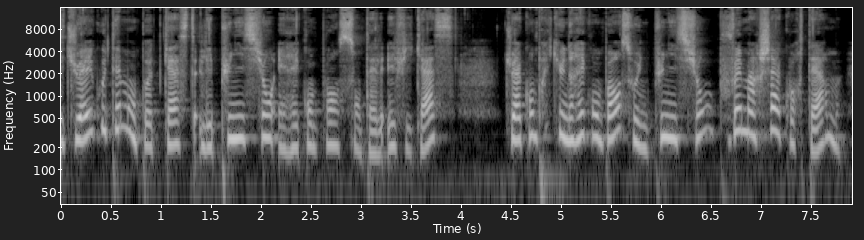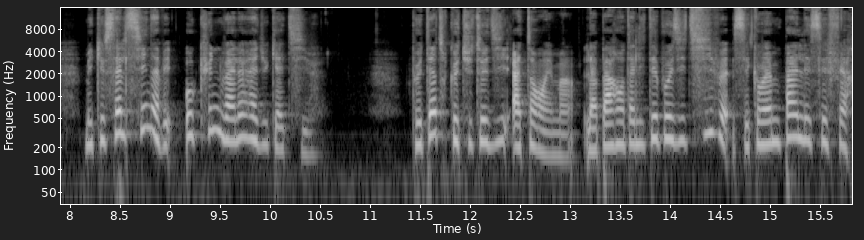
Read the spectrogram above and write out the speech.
Si tu as écouté mon podcast Les punitions et récompenses sont-elles efficaces? Tu as compris qu'une récompense ou une punition pouvait marcher à court terme, mais que celle-ci n'avait aucune valeur éducative. Peut-être que tu te dis, attends Emma, la parentalité positive, c'est quand même pas laisser faire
